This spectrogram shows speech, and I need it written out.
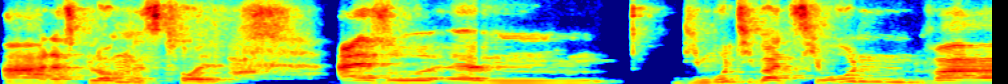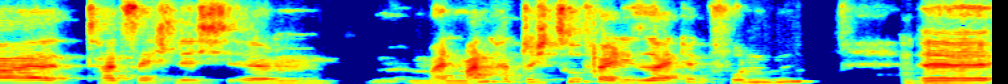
Ah, das Bloggen ist toll. Also ähm, die Motivation war tatsächlich, ähm, mein Mann hat durch Zufall die Seite gefunden. Mhm. Äh, in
